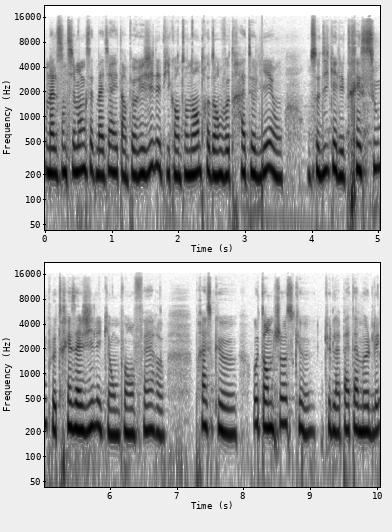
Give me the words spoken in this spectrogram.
on a le sentiment que cette matière est un peu rigide et puis quand on entre dans votre atelier, on, on se dit qu'elle est très souple, très agile et qu'on peut en faire euh, presque autant de choses que, de la pâte à modeler.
